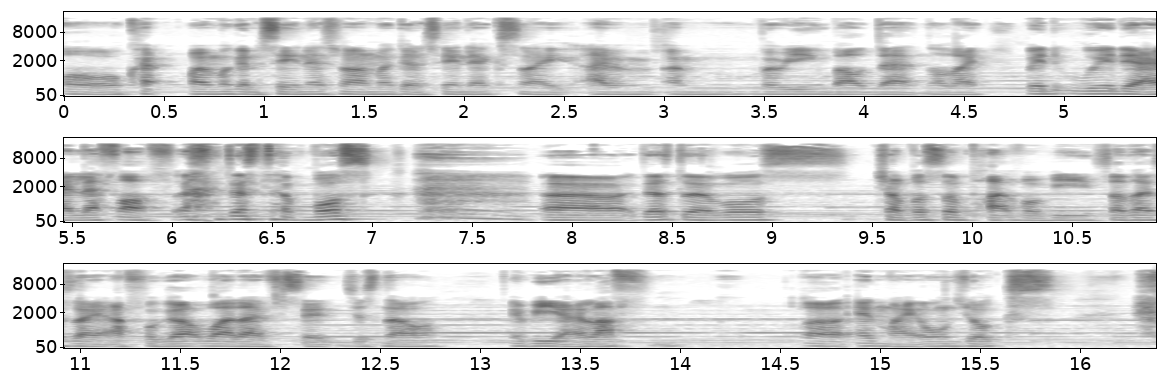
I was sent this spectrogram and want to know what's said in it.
oh crap, what am I gonna say next? What am I gonna say next? Like I'm, I'm worrying about that. Or like where, where did I left off? that's the most, uh, that's the most troublesome part for me. Sometimes like I forgot what I've said just now. Maybe I laugh uh, at my own jokes.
